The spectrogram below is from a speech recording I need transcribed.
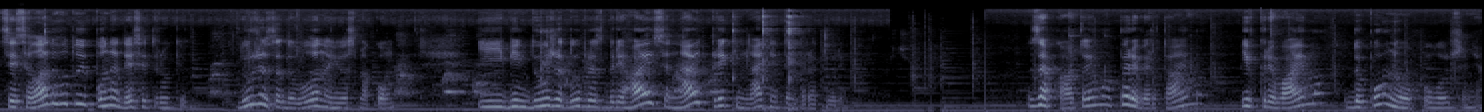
Цей салат готую понад 10 років. Дуже задоволена його смаком. І він дуже добре зберігається навіть при кімнатній температурі. Закатуємо, перевертаємо і вкриваємо до повного охолодження.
